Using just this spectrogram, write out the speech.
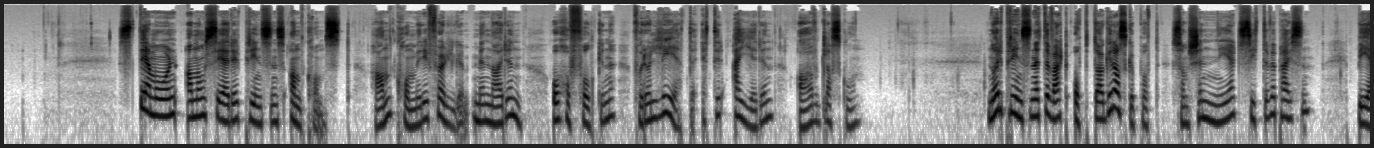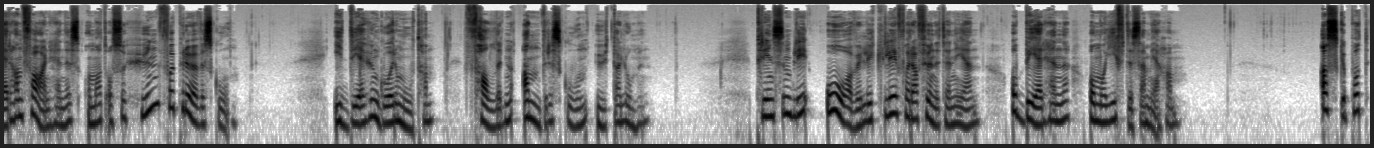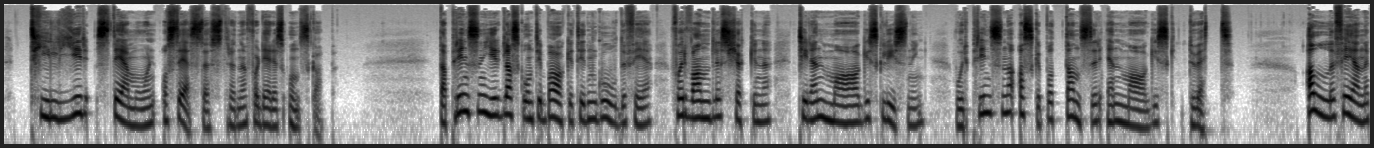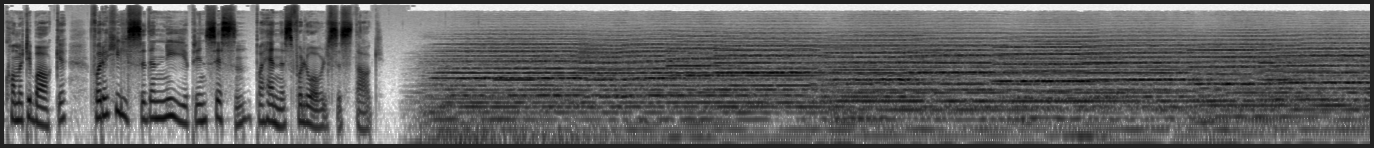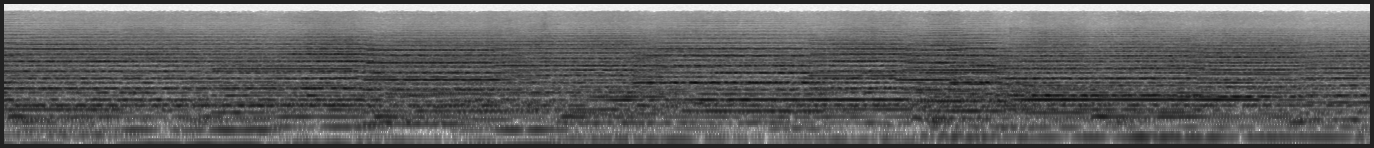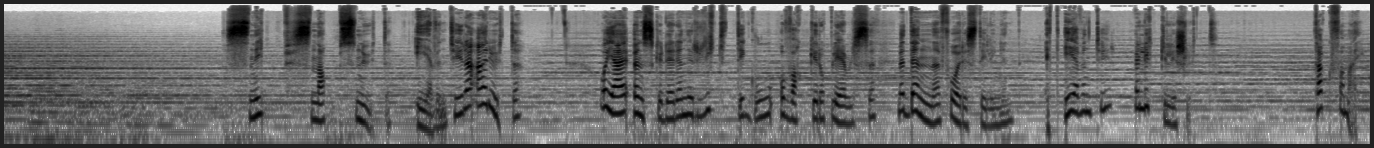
Stemoren annonserer prinsens ankomst. Han kommer i følge med narren og hoffolkene for å lete etter eieren av glasskoen. Når prinsen etter hvert oppdager Askepott, som sjenert sitter ved peisen, ber han faren hennes om at også hun får prøve skoen. Idet hun går mot ham, faller den andre skoen ut av lommen. Prinsen blir overlykkelig for å ha funnet henne igjen, og ber henne om å gifte seg med ham. Askepott tilgir stemoren og stesøstrene for deres ondskap. Da prinsen gir glasskoen tilbake til den gode fe, forvandles kjøkkenet til en magisk lysning, hvor prinsen og Askepott danser en magisk duett. Alle feene kommer tilbake for å hilse den nye prinsessen på hennes forlovelsesdag. Snipp, snapp, snute. Eventyret er ute. Og jeg ønsker dere en riktig god og vakker opplevelse med denne forestillingen. Et eventyr med lykkelig slutt. Takk for meg.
